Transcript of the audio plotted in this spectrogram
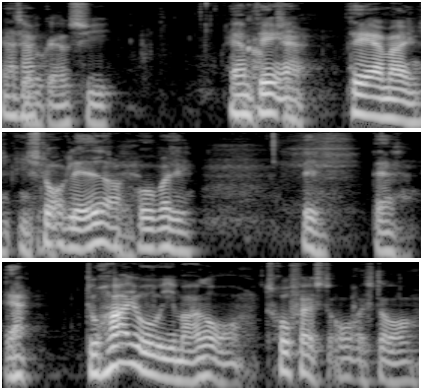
Ja, tak. Jeg vil gerne sige. Jamen, det er, det er mig en, en stor glæde, og ja. håber det, det, det, ja. Du har jo i mange år, trofast år efter år,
